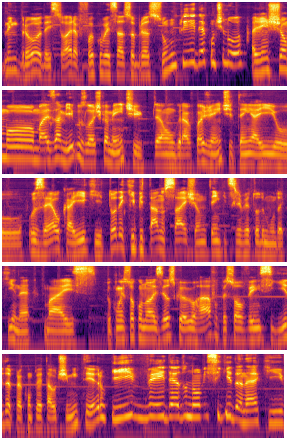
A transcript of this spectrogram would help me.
lembrou da história, foi conversar sobre o assunto e a ideia continuou. A gente chamou mais amigos, logicamente, então grava com a gente. Tem aí o, o Zé, o Kaique, toda a equipe tá no site, eu não tenho que descrever todo mundo aqui, né? Mas começou com nós, eu, eu e o Rafa, o pessoal veio em seguida para completar o time inteiro e veio a ideia do nome em seguida, né? Que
